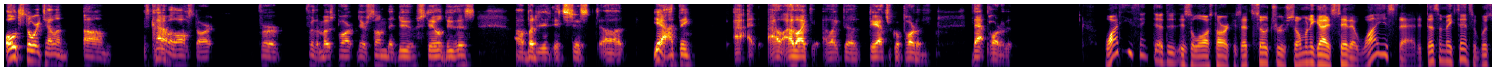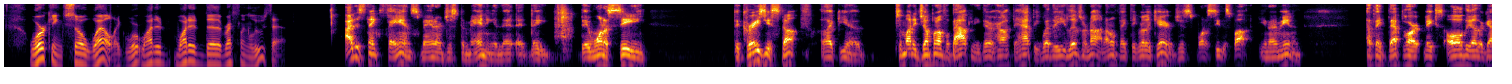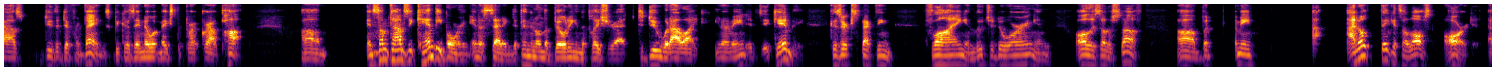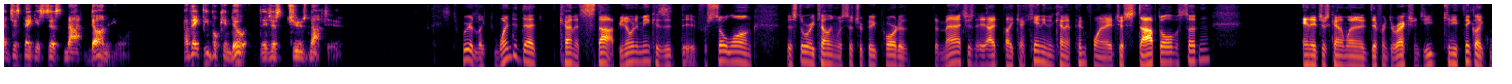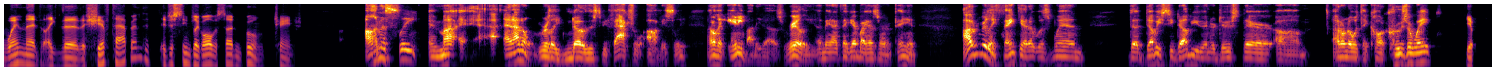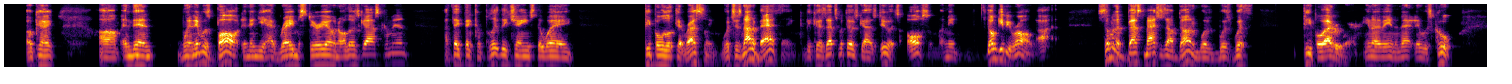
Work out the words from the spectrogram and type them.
old storytelling. Um, it's kind of a lost art for for the most part. There's some that do still do this, uh, but it, it's just uh, yeah. I think I, I I like it. I like the theatrical part of that part of it. Why do you think that it is a lost art? Because that's so true. So many guys say that. Why is that? It doesn't make sense. It was working so well. Like, wh- why did why did the wrestling lose that? I just think fans, man, are just demanding and that they they want to see the craziest stuff. Like you know, somebody jumping off a balcony, they're happy, whether he lives or not. I don't think they really care. Just want to see the spot. You know what I mean? And I think that part makes all the other guys do the different things because they know what makes the crowd pop. Um, and sometimes it can be boring in a setting, depending on the building and the place you're at, to do what I like. You know what I mean? It, it can be because they're expecting flying and luchadoring and all this other stuff. Uh, but I mean, I, I don't think it's a lost art. I just think it's just not done anymore. I think people can do it. They just choose not to. It's weird. Like, when did that kind of stop? You know what I mean? Because it, it- for so long, the storytelling was such a big part of the matches. I like I can't even kind of pinpoint it. It just stopped all of a sudden, and it just kind of went in a different direction. Do you can you think like when that like the the shift happened? It, it just seems like all of a sudden, boom, changed. honestly, and my and I don't really know this to be factual. Obviously, I don't think anybody does really. I mean, I think everybody has their own opinion. I would really think that it was when the WCW introduced their um, I don't know what they call it, cruiserweight. Yep. Okay. Um, and then when it was bought, and then you had Rey Mysterio and all those guys come in, I think they completely changed the way people looked at wrestling, which is not a bad thing because that's what those guys do. It's awesome. I mean, don't get me wrong. I, some of the best matches I've done was was with people everywhere. You know what I mean? And that it was cool.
